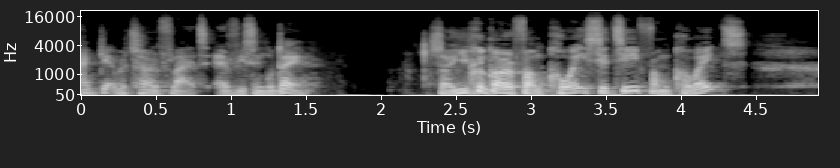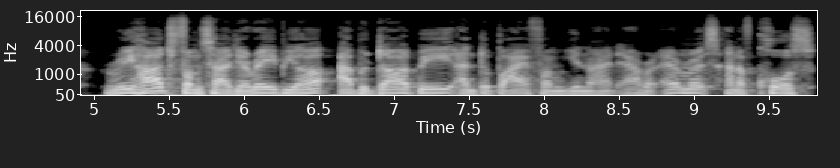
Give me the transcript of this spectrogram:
and get return flights every single day. So you can go from Kuwait City from Kuwait, Riyadh from Saudi Arabia, Abu Dhabi and Dubai from United Arab Emirates, and of course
